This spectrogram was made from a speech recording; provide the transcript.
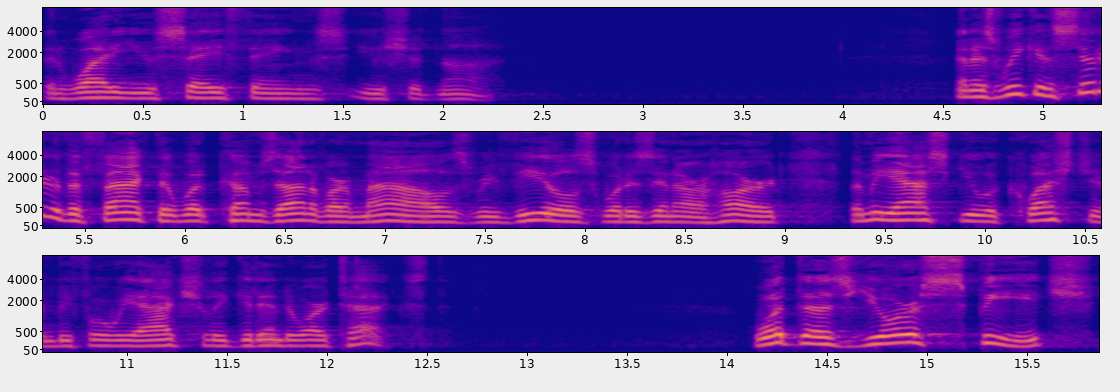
then why do you say things you should not? And as we consider the fact that what comes out of our mouths reveals what is in our heart, let me ask you a question before we actually get into our text. What does your speech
